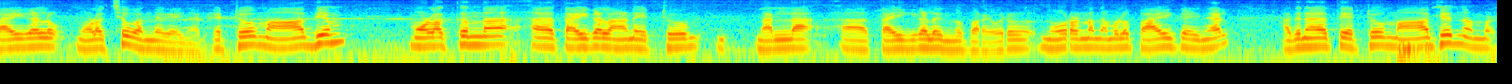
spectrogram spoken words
തൈകൾ മുളച്ചു വന്നു കഴിഞ്ഞാൽ ഏറ്റവും ആദ്യം മുളക്കുന്ന തൈകളാണ് ഏറ്റവും നല്ല തൈകൾ എന്ന് പറയും. ഒരു നൂറെണ്ണം നമ്മൾ പായി കഴിഞ്ഞാൽ അതിനകത്ത് ഏറ്റവും ആദ്യം നമ്മൾ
